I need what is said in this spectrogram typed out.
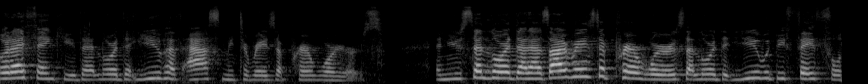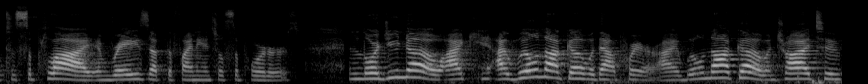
Lord, I thank you that, Lord, that you have asked me to raise up prayer warriors. And you said, Lord, that as I raised up prayer warriors, that, Lord, that you would be faithful to supply and raise up the financial supporters. And Lord, you know I, can, I will not go without prayer. I will not go and try to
